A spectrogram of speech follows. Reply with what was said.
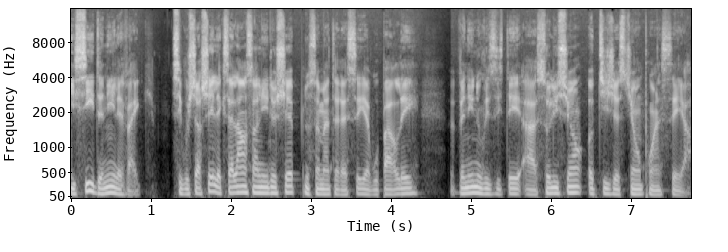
Ici Denis Lévesque. Si vous cherchez l'excellence en leadership, nous sommes intéressés à vous parler. Venez nous visiter à solutionoptigestion.ca.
